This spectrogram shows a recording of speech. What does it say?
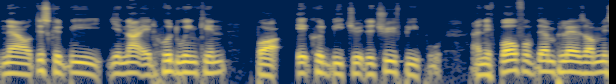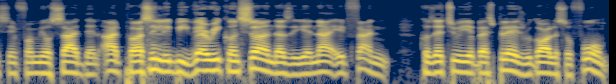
Now, this could be United hoodwinking, but it could be tr- the truth, people. And if both of them players are missing from your side, then I'd personally be very concerned as a United fan because they're two of your best players, regardless of form.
